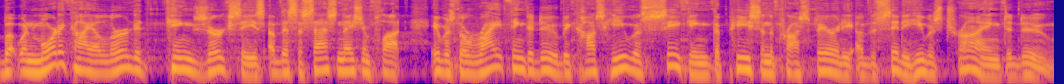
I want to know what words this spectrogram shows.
But when Mordecai alerted King Xerxes of this assassination plot, it was the right thing to do because he was seeking the peace and the prosperity of the city. He was trying to do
